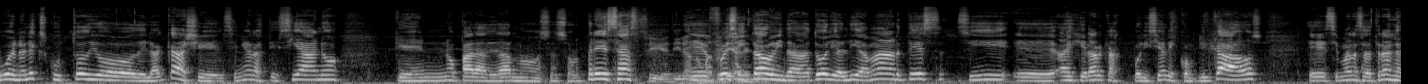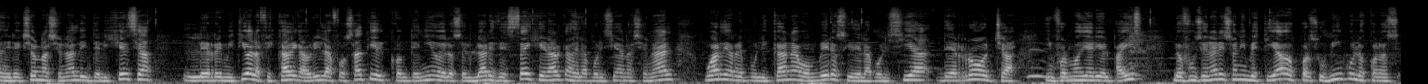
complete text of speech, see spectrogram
Bueno, el ex custodio de la calle, el señor Astesiano, que no para de darnos sorpresas. Sigue tirando Eh, fue materiales, citado indagatoria el día martes. ¿sí? Eh, hay jerarcas policiales complicados. Eh, semanas atrás, la Dirección Nacional de Inteligencia le remitió a la fiscal Gabriela Fossati el contenido de los celulares de seis jerarcas de la Policía Nacional, Guardia Republicana, Bomberos y de la Policía de Rocha, informó Diario El País. Los funcionarios son investigados por sus vínculos con, los-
